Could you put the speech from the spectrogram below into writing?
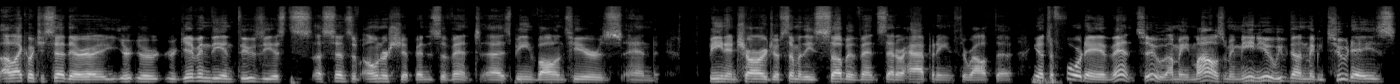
I like what you said there. Uh, You're, you're, you're giving the enthusiasts a sense of ownership in this event as being volunteers and being in charge of some of these sub events that are happening throughout the, you know, it's a four day event too. I mean, Miles, I mean, me and you, we've done maybe two days,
